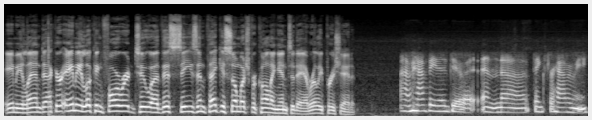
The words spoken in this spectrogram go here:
Amy Landecker. Amy, looking forward to uh, this season. Thank you so much for calling in today. I really appreciate it. I'm happy to do it, and thanks for having me.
